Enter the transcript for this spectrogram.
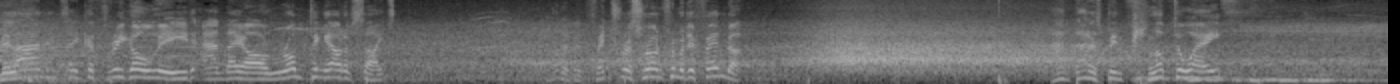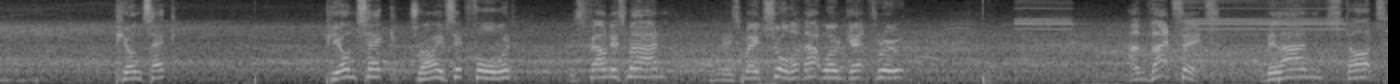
Milan take a three-goal lead, and they are romping out of sight. What an adventurous run from a defender. And that has been clubbed away. Piątek. Piątek drives it forward. He's found his man. He's made sure that that won't get through. And that's it. Milan starts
